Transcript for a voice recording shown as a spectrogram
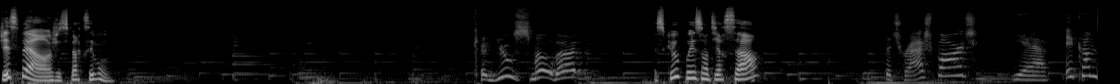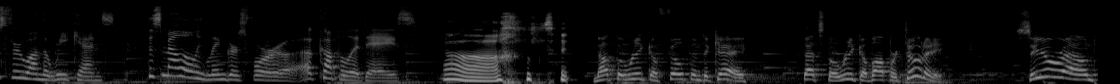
J'espère, hein, j'espère que c'est bon. Can you smell that? Est-ce que vous pouvez sentir ça? The trash barge? Yeah, it comes through on the weekends. The smell only lingers for a, a couple of days. Ah, Not the reek of filth and decay. That's the reek of opportunity. See you around.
